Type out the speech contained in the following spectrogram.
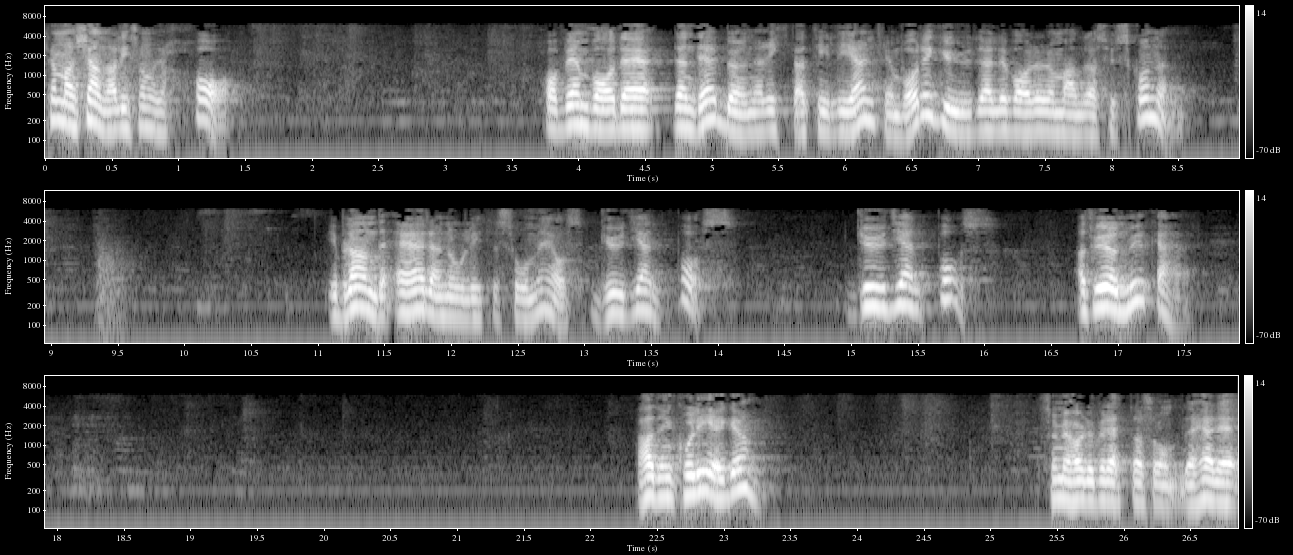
Kan man känna liksom jaha. Och vem var det den där bönen riktad till egentligen? Var det Gud eller var det de andra syskonen? Ibland är det nog lite så med oss. Gud hjälp oss. Gud hjälp oss att vi är ödmjuka här. Jag hade en kollega som jag hörde berättas om. Det här är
